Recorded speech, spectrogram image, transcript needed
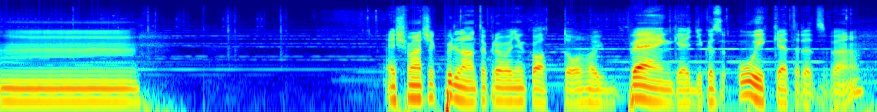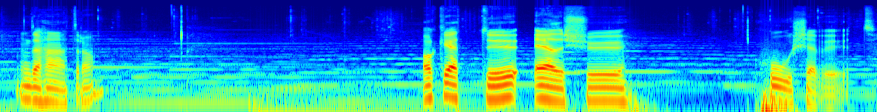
Mm. És már csak pillanatokra vagyunk attól, hogy beengedjük az új ketrecbe, de hátra. A kettő első húsevőt.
